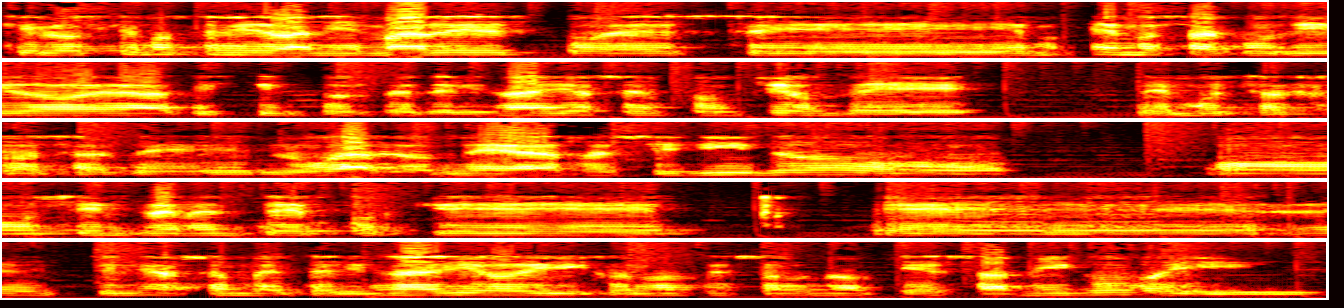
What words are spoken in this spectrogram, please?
que los que hemos tenido animales, pues eh, hemos acudido a distintos veterinarios en función de, de muchas cosas, del lugar donde has residido o, simplemente porque eh, tienes un veterinario y conoces a uno que es amigo y,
